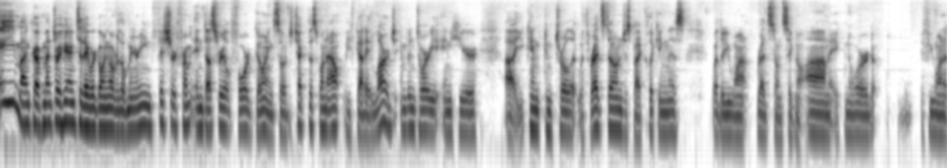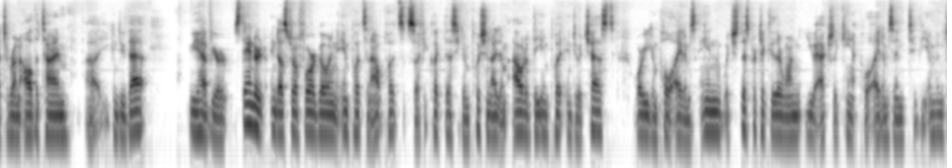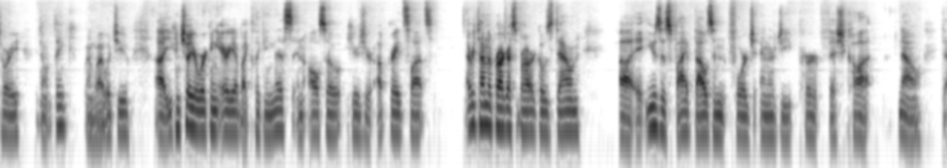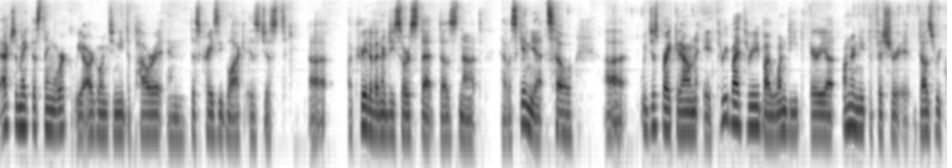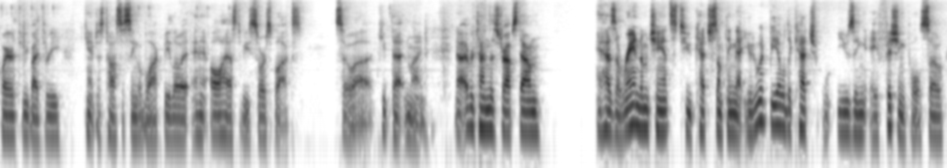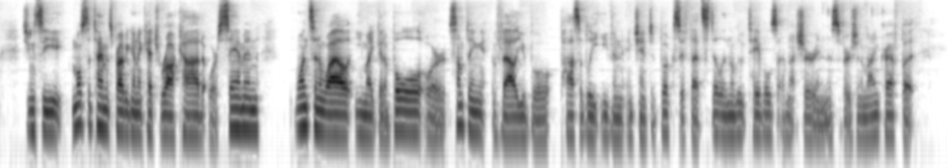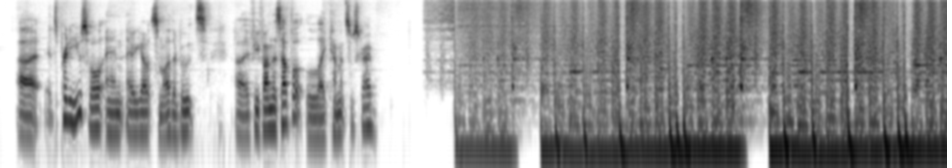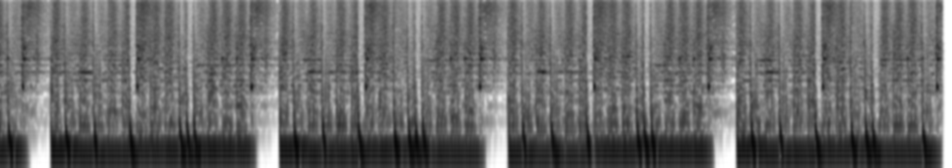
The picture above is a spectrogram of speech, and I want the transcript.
Minecraft Mentor here, and today we're going over the Marine Fisher from Industrial Foregoing. So to check this one out, we've got a large inventory in here. Uh, you can control it with redstone just by clicking this, whether you want redstone signal on, ignored, if you want it to run all the time, uh, you can do that. You have your standard Industrial Foregoing inputs and outputs. So if you click this, you can push an item out of the input into a chest, or you can pull items in, which this particular one, you actually can't pull items into the inventory, I don't think, and why would you? Uh, you can show your working area by clicking this, and also here's your upgrade slots. Every time the progress bar goes down, uh, it uses 5,000 forge energy per fish caught. Now, to actually make this thing work, we are going to need to power it, and this crazy block is just uh, a creative energy source that does not have a skin yet, so uh, we just break down a 3x3 by 1 deep area underneath the Fisher. It does require 3x3. You can't just toss a single block below it, and it all has to be source blocks. So uh, keep that in mind. Now, every time this drops down, it has a random chance to catch something that you would be able to catch using a fishing pole. So as you can see, most of the time it's probably going to catch raw cod or salmon, once in a while you might get a bowl or something valuable, possibly even enchanted books if that's still in the loot tables. I'm not sure in this version of Minecraft, but uh, it's pretty useful. And there you go, some leather boots. Uh, if you found this helpful, like, comment, subscribe.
